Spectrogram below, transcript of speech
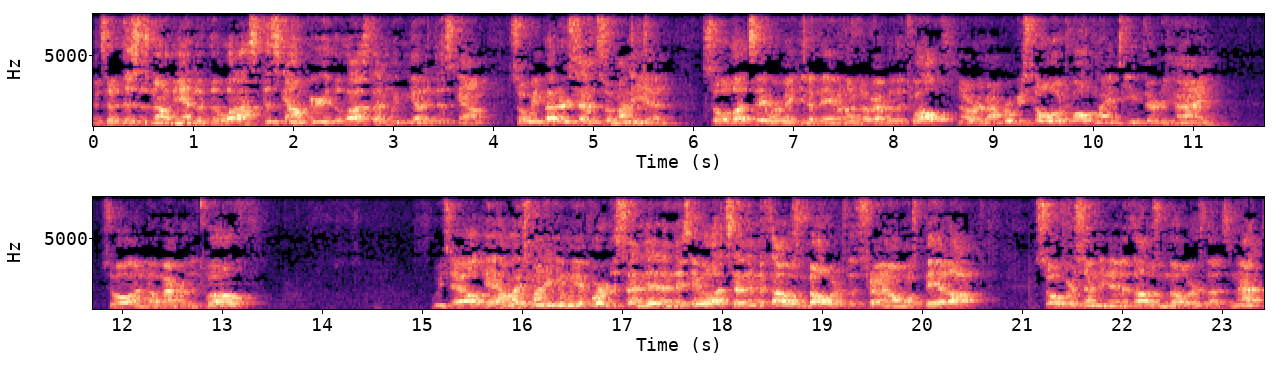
and said, this is now the end of the last discount period, the last time we can get a discount, so we better send some money in. So let's say we're making a payment on November the 12th. Now remember, we still owe 1219.39. So on November the 12th, we say, okay, how much money can we afford to send in? And they say, well, let's send in $1,000. Let's try and almost pay it off. So we're sending in $1,000, that's net.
